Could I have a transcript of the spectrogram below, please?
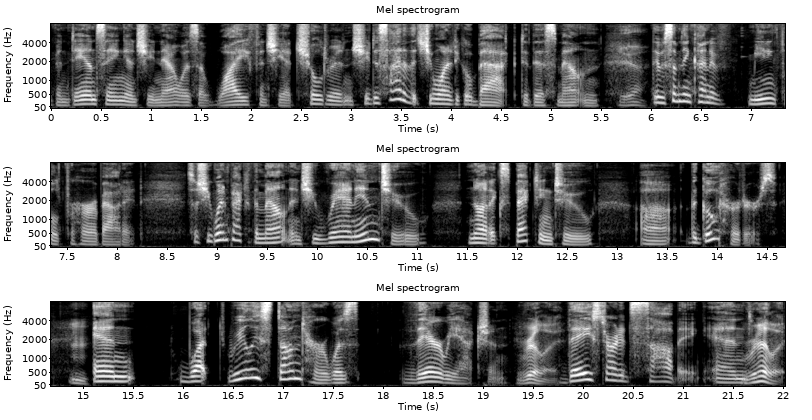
been dancing, and she now was a wife, and she had children, she decided that she wanted to go back to this mountain. Yeah. There was something kind of meaningful for her about it. So she went back to the mountain and she ran into, not expecting to, uh, the goat herders. And what really stunned her was their reaction. Really? They started sobbing and Really?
